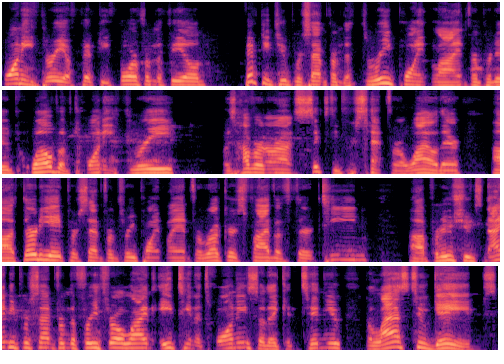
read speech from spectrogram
23 of 54 from the field, 52% from the three point line for Purdue, 12 of 23, was hovering around 60% for a while there. Uh, 38% from three point land for Rutgers, 5 of 13. Uh, Purdue shoots 90% from the free throw line, 18 of 20. So they continue the last two games.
